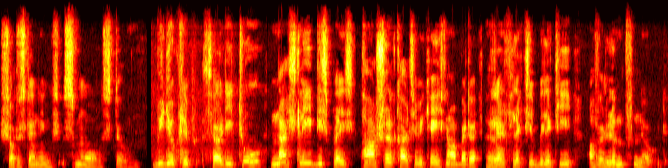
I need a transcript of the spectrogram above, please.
shorter standing small stone. Video clip 32 nicely displays partial calcification or better reflexibility of a lymph node.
